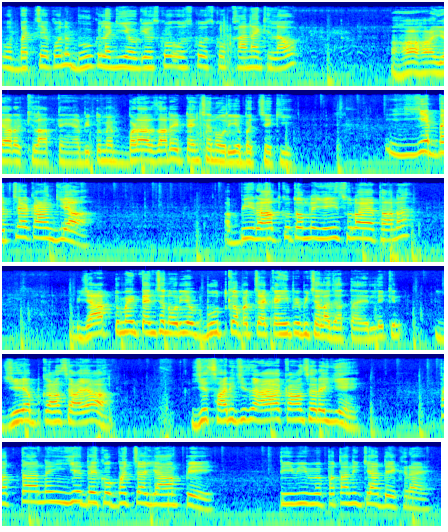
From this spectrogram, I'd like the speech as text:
वो बच्चे को ना भूख लगी होगी उसको उसको उसको खाना खिलाओ। हाँ हाँ यार खिलाते हैं। अभी तुम्हें बड़ा ज़्यादा ही टेंशन हो रही है बच्चे की। ये बच्चा कहाँ गया? अभी रात को तो हमने यही सुलाया था ना। यार तुम्हें टेंशन हो रही है भूत का बच्चा कहीं पे भी चला जाता है। लेकिन ये अब कहाँ से आया? ये सारी चीज़ें आया कहाँ से रही हैं? पता नहीं ये देखो बच्चा यहाँ पे। टीवी में पता नहीं क्या देख रहा है।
